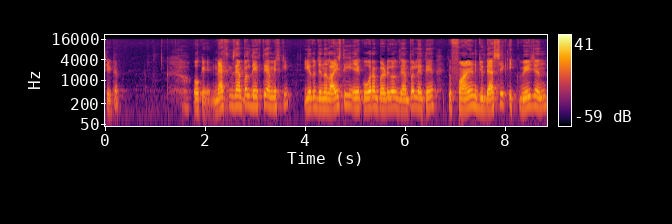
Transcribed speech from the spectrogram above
ठीक है? ओके नेक्स्ट एग्जांपल देखते हैं हम इसकी। ये तो जनरलाइज थी, एक और हम पर्टिकुलर एग्जांपल लेते हैं, कि find geodesic equation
